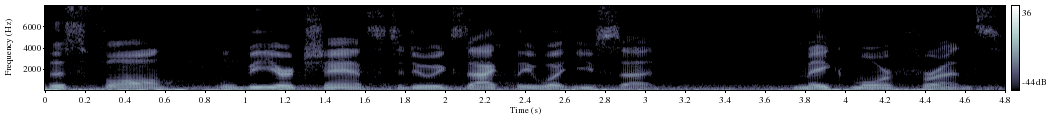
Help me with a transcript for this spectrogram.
This fall will be your chance to do exactly what you said make more friends.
